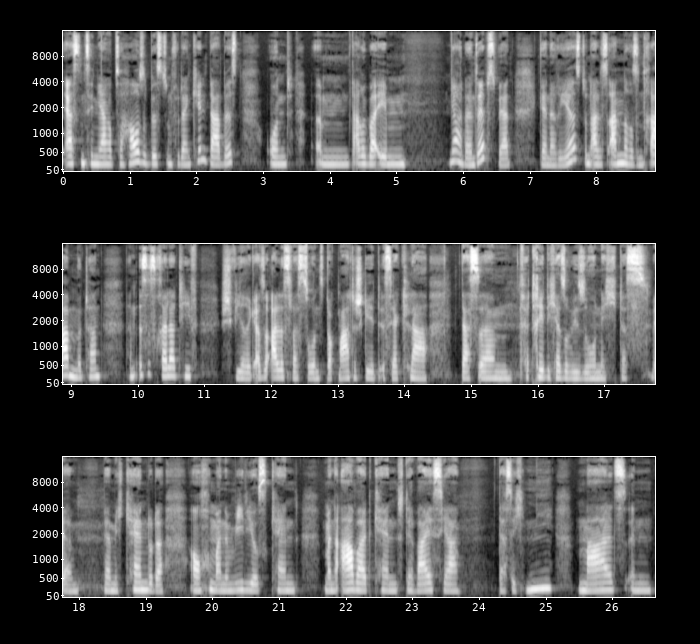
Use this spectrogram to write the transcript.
ersten zehn Jahre zu Hause bist und für dein Kind da bist und ähm, darüber eben ja dein Selbstwert generierst und alles andere sind Rabenmüttern, dann ist es relativ schwierig. Also alles, was so ins Dogmatisch geht, ist ja klar. Das ähm, vertrete ich ja sowieso nicht. Das wer, wer mich kennt oder auch meine Videos kennt, meine Arbeit kennt, der weiß ja, dass ich niemals in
